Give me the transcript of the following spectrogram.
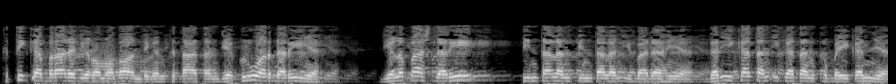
ketika berada di Ramadan dengan ketaatan dia keluar darinya, dia lepas dari pintalan-pintalan ibadahnya, dari ikatan-ikatan kebaikannya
